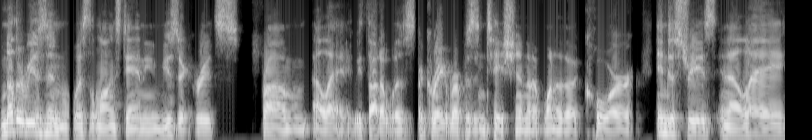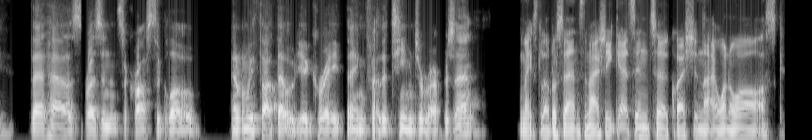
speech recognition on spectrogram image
Another reason was the longstanding music roots from LA. We thought it was a great representation of one of the core industries in LA that has resonance across the globe. And we thought that would be a great thing for the team to represent. Makes a lot of sense and actually gets into a question that I want to ask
